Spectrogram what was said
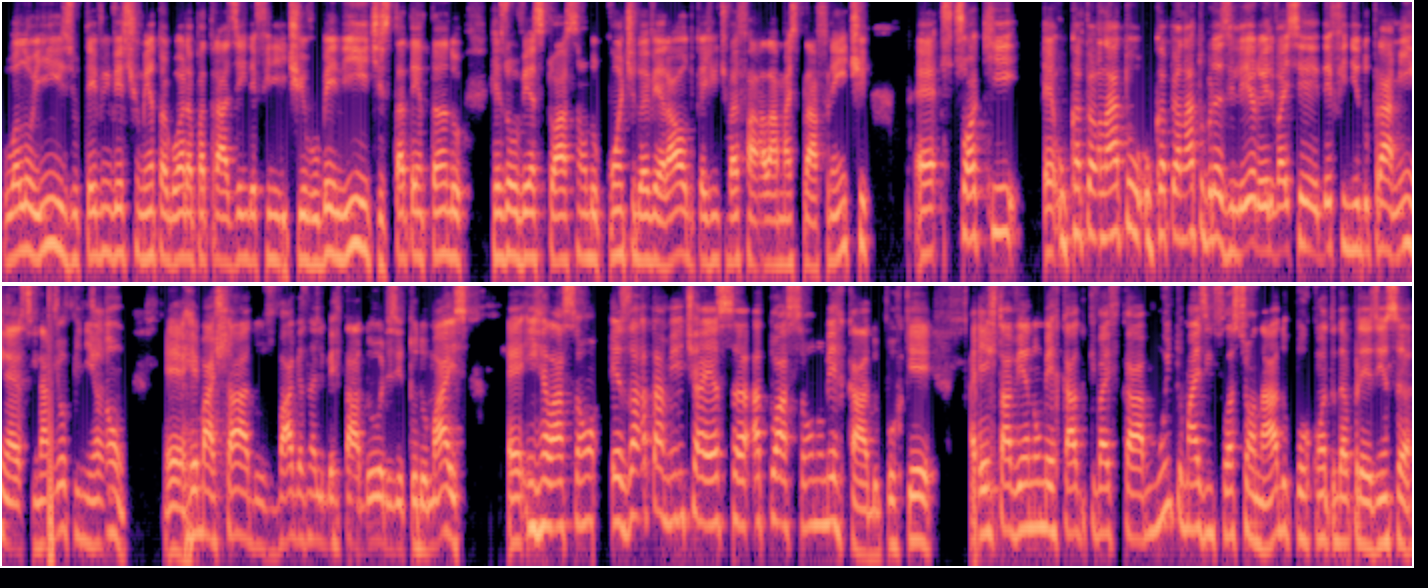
o Aloísio, teve um investimento agora para trazer em definitivo o Benítez, está tentando resolver a situação do Conte do Everaldo, que a gente vai falar mais para frente. É, só que é, o campeonato o campeonato brasileiro ele vai ser definido para mim, né, assim, na minha opinião, é, rebaixados, vagas na Libertadores e tudo mais, é, em relação exatamente a essa atuação no mercado, porque a gente está vendo um mercado que vai ficar muito mais inflacionado por conta da presença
